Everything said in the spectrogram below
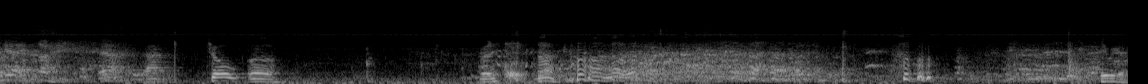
Okay. Yeah, Joe, uh... Ready? No, no, that's fine. Here we go.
